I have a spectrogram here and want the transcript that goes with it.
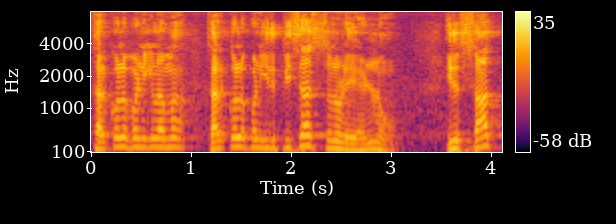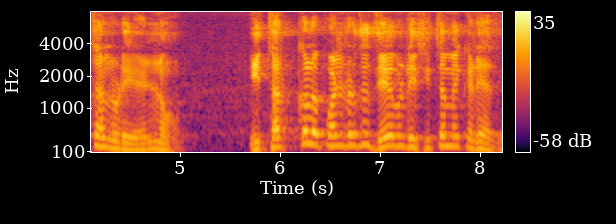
தற்கொலை பண்ணிக்கலாமா? தற்கொலை பண்ணி இது பிசாசனுடைய எண்ணம். இது சாத்தானுடைய எண்ணம். நீ தற்கொலை பண்ணுறது தேவனுடைய சித்தமே கிடையாது.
